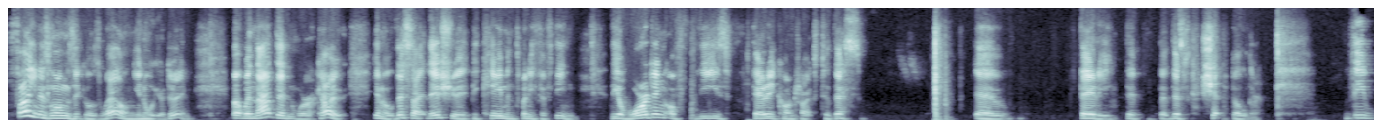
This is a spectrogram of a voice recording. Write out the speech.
fine as long as it goes well and you know what you're doing. But when that didn't work out, you know, this uh, the issue it became in 2015, the awarding of these ferry contracts to this uh, ferry, the, this shipbuilder. The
